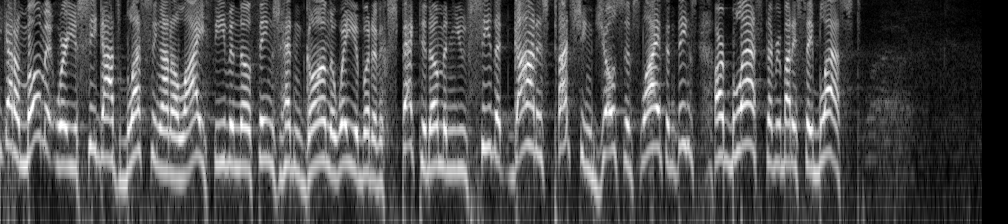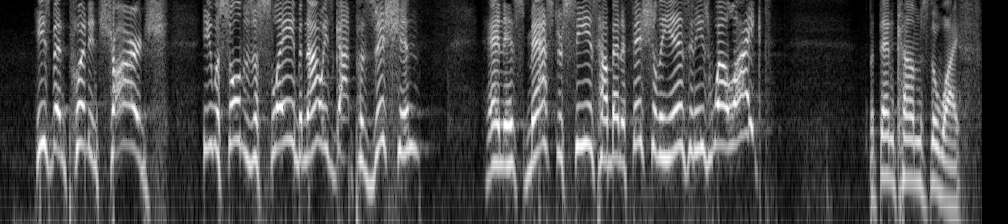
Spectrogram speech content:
you got a moment where you see God's blessing on a life, even though things hadn't gone the way you would have expected them, and you see that God is touching Joseph's life and things are blessed. Everybody say blessed. He's been put in charge. He was sold as a slave, but now he's got position. And his master sees how beneficial he is, and he's well liked. But then comes the wife.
